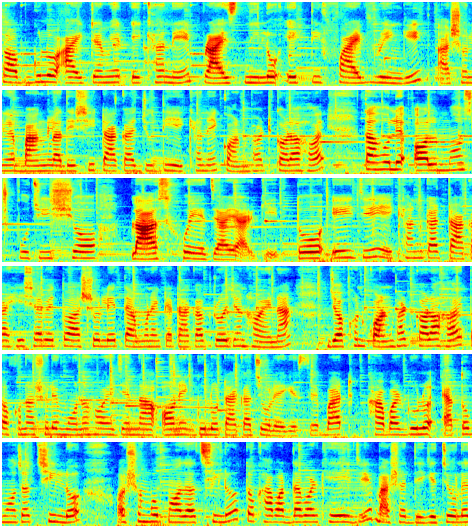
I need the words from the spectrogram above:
সবগুলো আইটেমের এখানে প্রাইস নিল এইটটি ফাইভ রিঙ্গিত আসলে বাংলাদেশি টাকা যদি এখানে কনভার্ট করা হয়, তাহলে অলমোস্ট পঁচিশশো প্লাস হয়ে যায় আর কি। তো এই যে এখানকার টাকা হিসাবে তো আসলে তেমন একটা টাকা প্রয়োজন হয় না। যখন কনভার্ট করা হয়, তখন আসলে মনে হয় যে না, অনেকগুলো টাকা চলে গেছে। বাট খাবারগুলো এত মজা ছিল, অসম্ভব মজা ছিল। তো খাবার দাবার খেয়ে যে বাসার দিকে চলে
